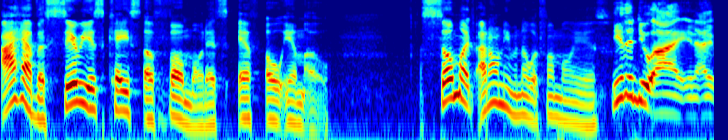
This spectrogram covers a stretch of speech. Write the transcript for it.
I have a serious case of FOMO. That's F O M O. So much, I don't even know what FOMO is. neither do i and i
